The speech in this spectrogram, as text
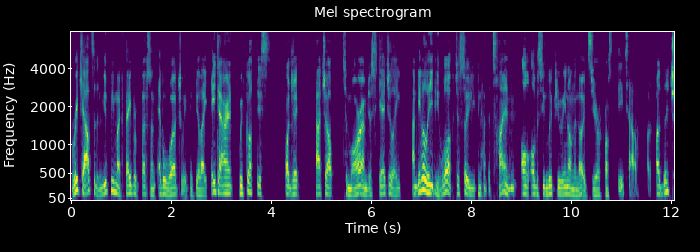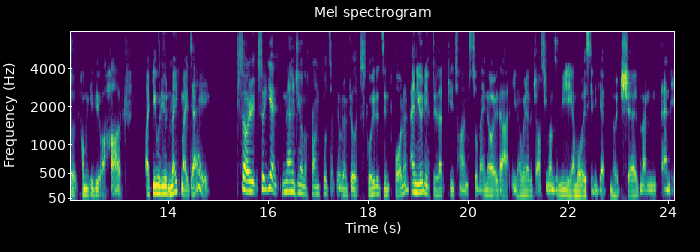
reach out to them. You'd be my favorite person I've ever worked with. If you're like, hey, Darren, we've got this project catch up tomorrow. I'm just scheduling. I'm going to leave you up just so you can have the time. I'll obviously loop you in on the notes. You're across the detail. I- I'd literally come and give you a hug. Like you would, you'd make my day. So, so yeah, managing on the front foot so people don't feel excluded is important. And you only have to do that a few times till they know that, you know, whenever Justin runs a meeting, I'm always going to get notes shared. And, and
